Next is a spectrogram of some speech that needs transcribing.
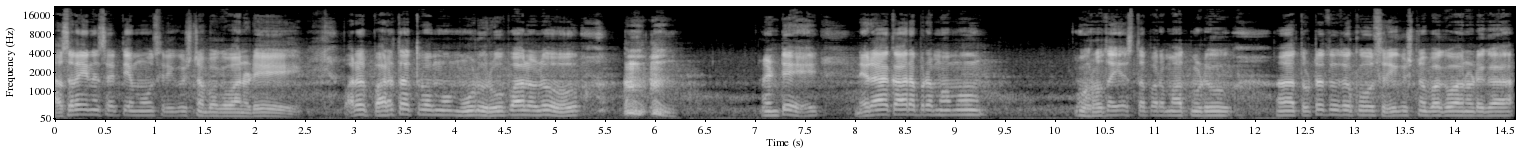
అసలైన సత్యము శ్రీకృష్ణ భగవానుడే. పర పరతత్వము మూడు రూపాలలో అంటే నిరాకార బ్రహ్మము హృదయస్థ పరమాత్ముడు తుటతుదకు శ్రీకృష్ణ భగవానుడిగా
